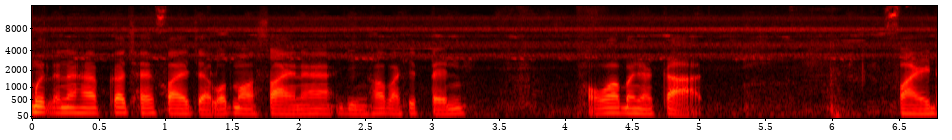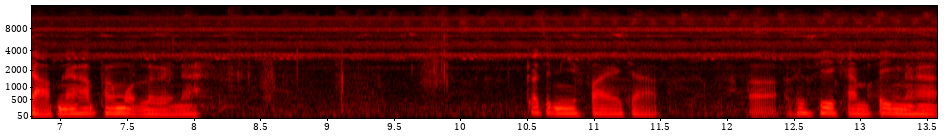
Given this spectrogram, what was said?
มืดแล้วนะครับ ก็ใช้ไฟจากรถมอเตอร์ไซค์นะฮะ ยิงเข้าไปที่เต็นท์ เพราะว่าบรรยากาศ ไฟดับนะครับ ทั้งหมดเลยนะ ก็จะมีไฟจากพี่ๆแคมปิ้งนะฮะ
